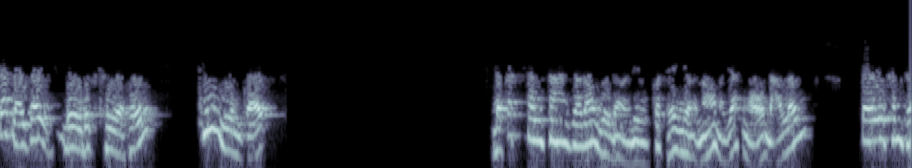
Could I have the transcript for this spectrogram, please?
Các loài cây đều được thừa hưởng, thiếu nguồn cội một cách sâu xa, do đó người đời đều có thể nhờ nó mà giác ngộ đạo lớn tôi không thể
